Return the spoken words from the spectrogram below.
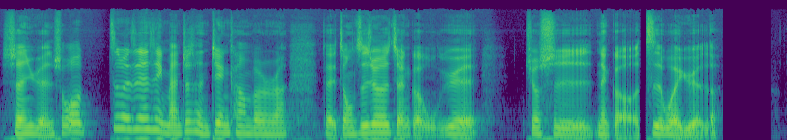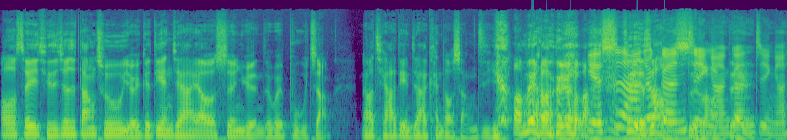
声援，说自慰这件事情本来就是很健康，吧吧吧。对，总之就是整个五月就是那个自慰月了。哦，所以其实就是当初有一个店家要声援这位部长，然后其他店家看到商机 啊，没有了，没有了，也是啊，是就跟进啊，跟进啊，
